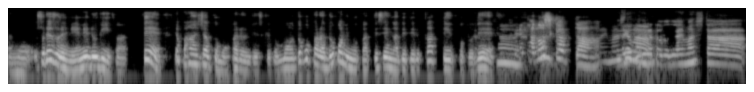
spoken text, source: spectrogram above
あのそれぞれにエネルギーがあって、やっぱ反射区もあるんですけども、どこからどこに向かって線が出てるかっていうことで、はい、楽しかった。ありがとうございました。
